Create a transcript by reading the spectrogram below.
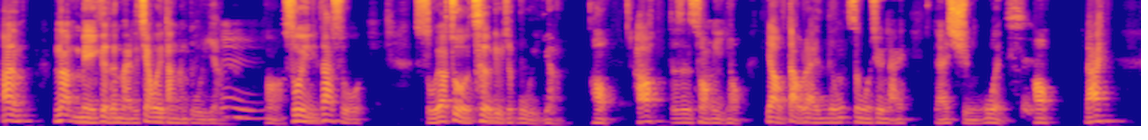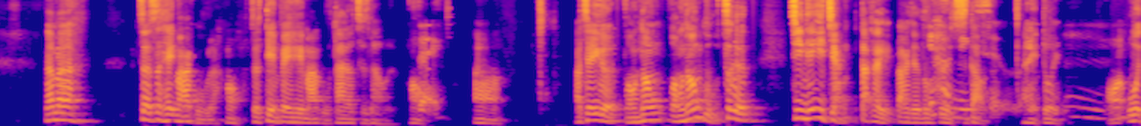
那那每个人买的价位当然不一样，嗯哦，所以他所所要做的策略就不一样。好，好，这是创意哦，要到来生生活圈来来询问。好，来，那么这是黑马股了哦，这电费黑马股大家都知道了。对啊。啊，这个网通网通股，这个今天一讲，大概大家都可以知道。哎，对，嗯，哦，我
